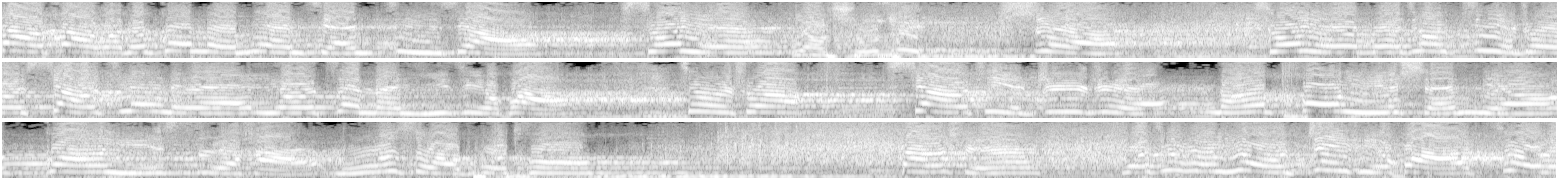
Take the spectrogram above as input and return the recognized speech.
要在我的公公面前尽孝，所以要赎罪。是，所以我就记住《孝经》里有这么一句话，就是说孝悌之志能通于神明，光于四海，无所不通。当时我就是用这句话作为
